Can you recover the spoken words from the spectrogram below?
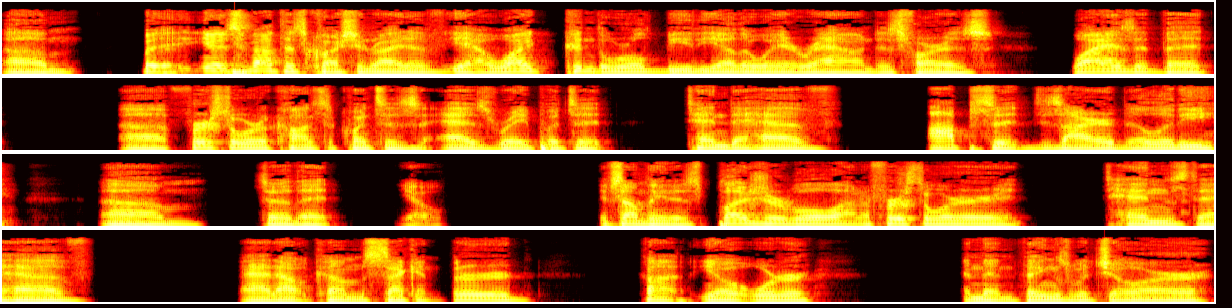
Um, but you know, it's about this question, right? Of yeah, why couldn't the world be the other way around? As far as why is it that uh, first order consequences, as Ray puts it, tend to have opposite desirability, um, so that you know, if something is pleasurable on a first order, it tends to have bad outcomes second, third, you know, order, and then things which are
